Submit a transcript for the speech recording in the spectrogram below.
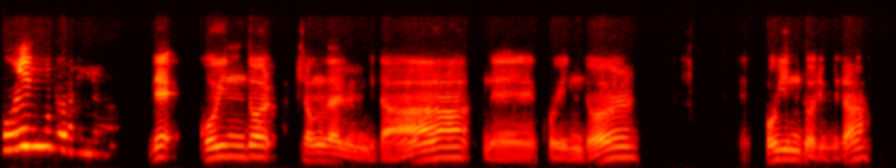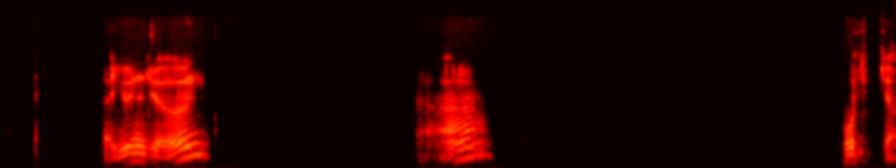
고인돌이요. 네, 고인돌 정답입니다. 네, 고인돌. 네, 고인돌입니다. 자, 윤준. 자, 50점.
